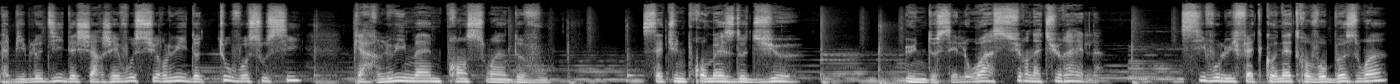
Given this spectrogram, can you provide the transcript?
La Bible dit, déchargez-vous sur lui de tous vos soucis, car lui-même prend soin de vous. C'est une promesse de Dieu, une de ses lois surnaturelles. Si vous lui faites connaître vos besoins,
